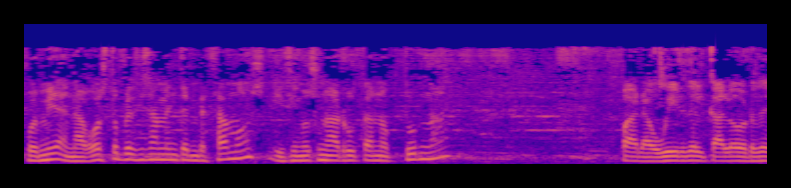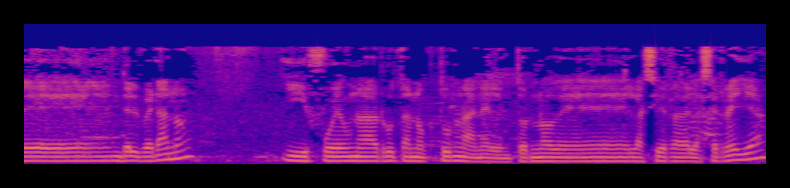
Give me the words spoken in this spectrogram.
Pues mira, en agosto precisamente empezamos, hicimos una ruta nocturna para huir del calor de, del verano y fue una ruta nocturna en el entorno de la Sierra de la Serrella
